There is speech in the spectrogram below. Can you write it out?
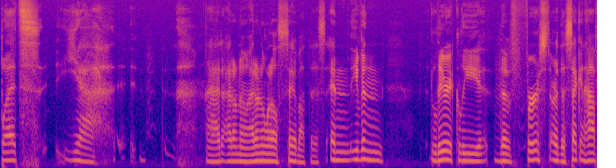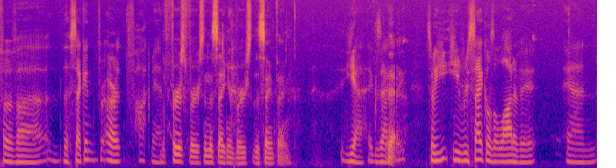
But yeah, I, I don't know. I don't know what else to say about this. And even lyrically, the first or the second half of uh, the second or fuck man, The first verse and the second verse the same thing. Yeah, exactly. Yeah. So he, he recycles a lot of it, and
